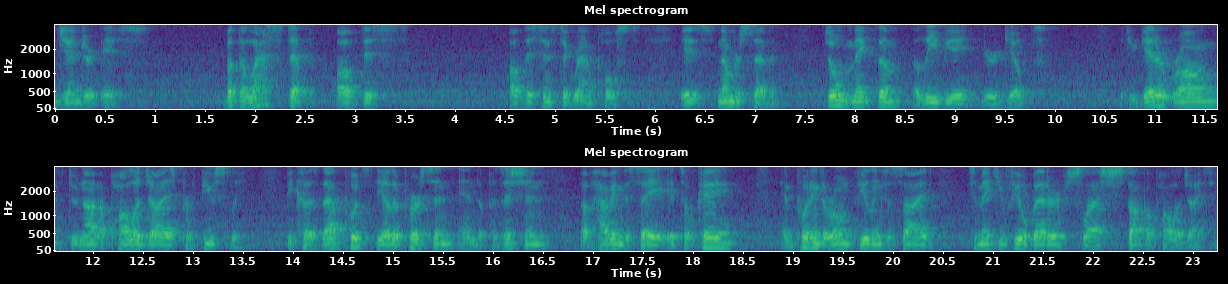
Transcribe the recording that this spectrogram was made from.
gender is. But the last step of this of this Instagram post is number 7. Don't make them alleviate your guilt. If you get it wrong, do not apologize profusely because that puts the other person in the position of having to say it's okay and putting their own feelings aside to make you feel better slash stop apologizing.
